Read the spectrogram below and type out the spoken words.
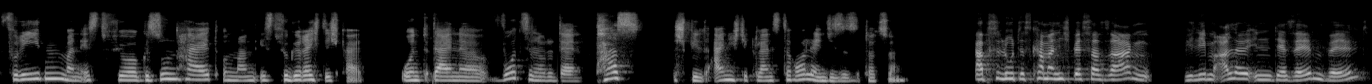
Frieden, man ist für Gesundheit und man ist für Gerechtigkeit. Und deine Wurzeln oder dein Pass spielt eigentlich die kleinste Rolle in dieser Situation. Absolut, das kann man nicht besser sagen. Wir leben alle in derselben Welt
